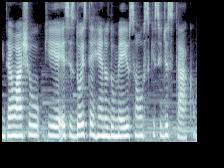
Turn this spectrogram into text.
Então eu acho que esses dois terrenos do meio são os que se destacam.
